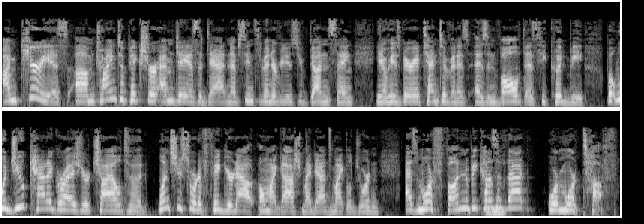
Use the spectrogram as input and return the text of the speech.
I'm curious, um, trying to picture MJ as a dad, and I've seen some interviews you've done saying, you know, he's very attentive and as, as involved as he could be. But would you categorize your childhood, once you sort of figured out, oh my gosh, my dad's Michael Jordan, as more fun because mm-hmm. of that or more tough?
